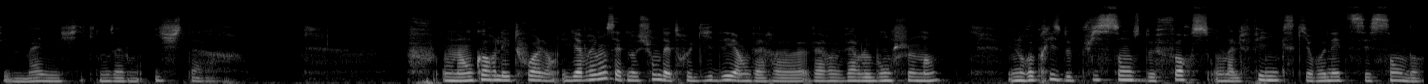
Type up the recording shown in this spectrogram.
c'est magnifique. Nous avons Ishtar. On a encore l'étoile. Hein. Il y a vraiment cette notion d'être guidé hein, vers, euh, vers, vers le bon chemin. Une reprise de puissance, de force. On a le phénix qui renaît de ses cendres.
